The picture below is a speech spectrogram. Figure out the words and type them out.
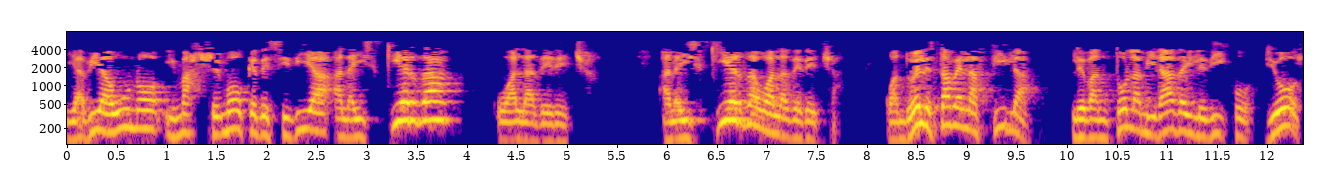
y había uno, y más que decidía a la izquierda o a la derecha. ¿A la izquierda o a la derecha? Cuando él estaba en la fila, levantó la mirada y le dijo, Dios,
